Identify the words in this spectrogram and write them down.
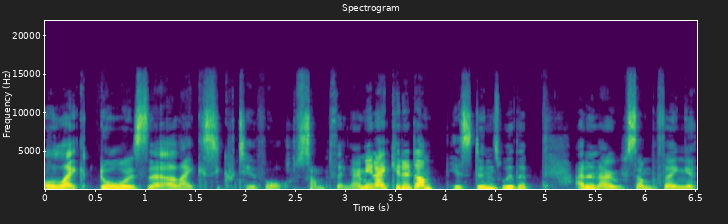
or like doors that are like secretive or something. I mean, I could have done pistons with a I don't know something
